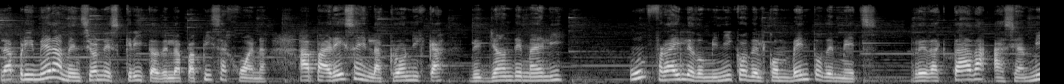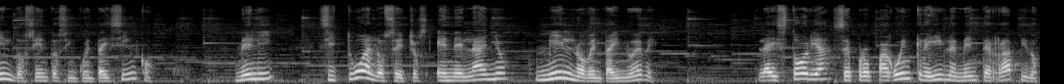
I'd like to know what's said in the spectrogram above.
La primera mención escrita de la papisa Juana aparece en la crónica de Jean de Mailly, un fraile dominico del convento de Metz, redactada hacia 1255. Meli sitúa los hechos en el año 1099. La historia se propagó increíblemente rápido,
